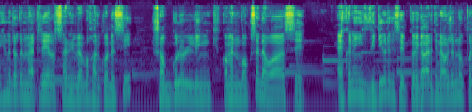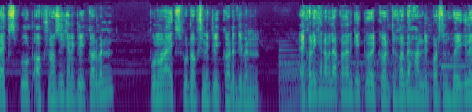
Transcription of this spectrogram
এখানে যত ম্যাটেরিয়ালস আমি ব্যবহার করেছি, সবগুলোর লিঙ্ক কমেন্ট বক্সে দেওয়া আছে। এখন এই ভিডিওটাকে সেভ করে গ্যালারিতে নেওয়ার জন্য উপরে এক্সপোর্ট অপশন আছে, এখানে ক্লিক করবেন। পুনরায় এক্সপোর্ট অপশনে ক্লিক করে দেবেন। এখন এখানে আমাদের আপনাদেরকে একটু ওয়েট করতে হবে। হান্ড্রেড পার্সেন্ট হয়ে গেলে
